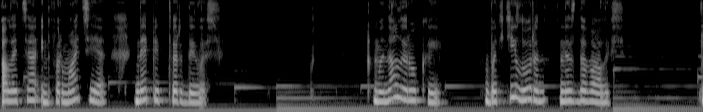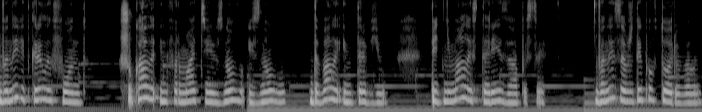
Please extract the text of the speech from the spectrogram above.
але ця інформація не підтвердилась. Минали роки. Батьки Лорен не здавались. Вони відкрили фонд, шукали інформацію знову і знову, давали інтерв'ю, піднімали старі записи. Вони завжди повторювали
